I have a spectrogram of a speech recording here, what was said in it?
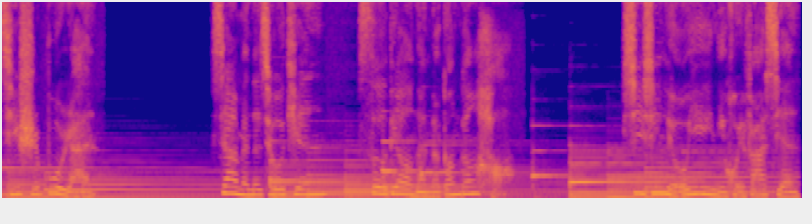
其实不然，厦门的秋天色调暖得刚刚好，细心留意你会发现，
